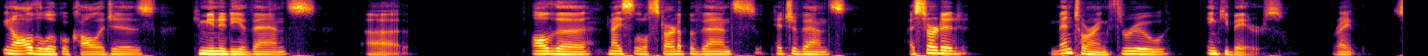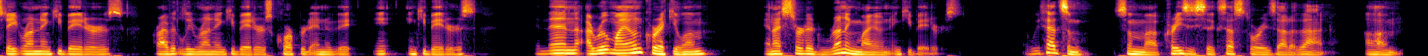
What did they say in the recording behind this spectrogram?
you know all the local colleges, community events, uh, all the nice little startup events, pitch events. I started mentoring through incubators, right? State run incubators, privately run incubators, corporate innova- incubators. And then I wrote my own curriculum and I started running my own incubators. And we've had some some uh, crazy success stories out of that. Um,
